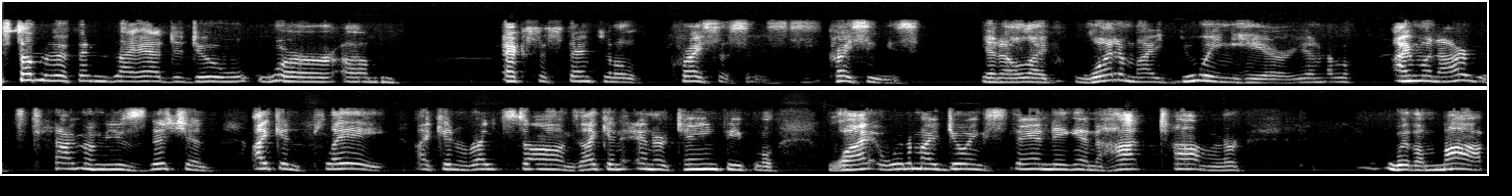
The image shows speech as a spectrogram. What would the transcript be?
some of the things I had to do were um, existential crises, crises. You know, like what am I doing here? You know, I'm an artist. I'm a musician. I can play. I can write songs. I can entertain people. Why? What am I doing standing in hot tar with a mop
